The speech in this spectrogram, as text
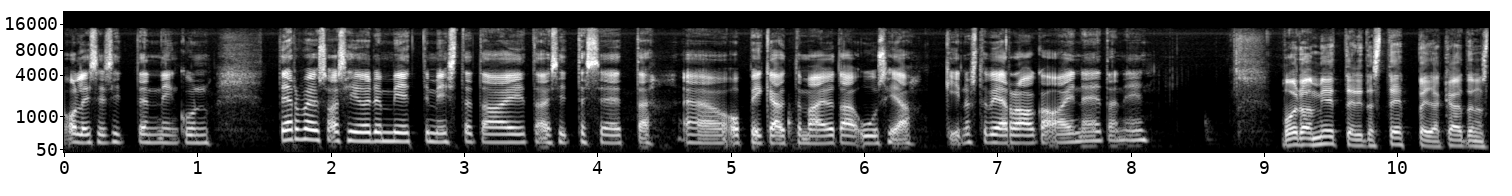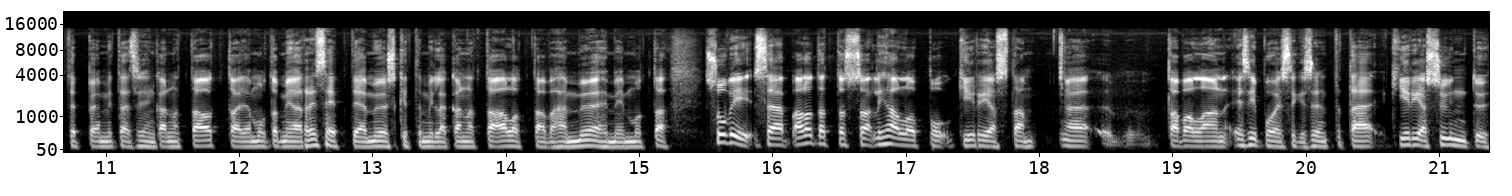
Oli se sitten niin kuin terveysasioiden miettimistä tai, tai sitten se, että oppii käyttämään jotain uusia kiinnostavia raaka-aineita, niin Voidaan miettiä niitä steppejä, käytännön steppejä, mitä siihen kannattaa ottaa ja muutamia reseptejä myöskin, että millä kannattaa aloittaa vähän myöhemmin. Mutta Suvi, sä aloitat tuossa lihanloppukirjasta äh, tavallaan esipuheessakin sen, että tämä kirja syntyi äh,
